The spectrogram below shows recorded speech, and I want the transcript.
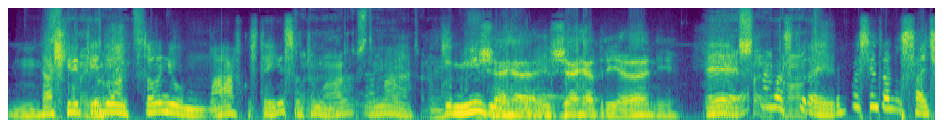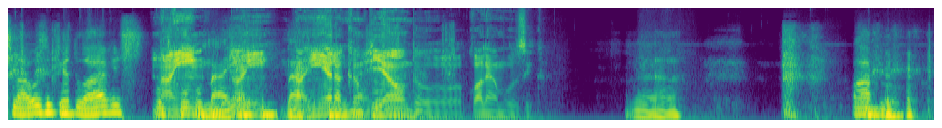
Hum. Acho que ele tem do Antônio Marcos, tem isso? Antônio, Antônio Marcos, é uma. Antônio Domingo. Gerry, é. Adriane. É, isso aí, um negócio por aí. Depois você entra no site lá, Os Imperdoáveis. Naim, Naim, Naim, era campeão do Qual é a Música. Uhum. Pablo.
